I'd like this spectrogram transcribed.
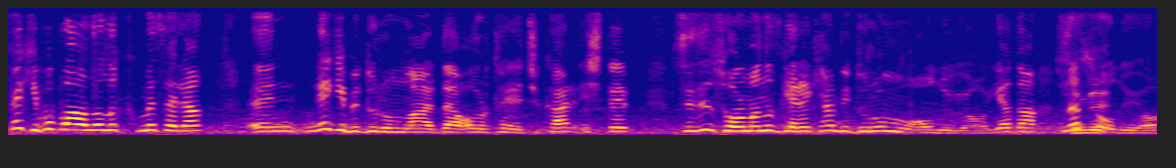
Peki bu bağlılık mesela e, ne gibi durumlarda ortaya çıkar? İşte sizin sormanız gereken bir durum mu oluyor ya da nasıl Şimdi oluyor?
